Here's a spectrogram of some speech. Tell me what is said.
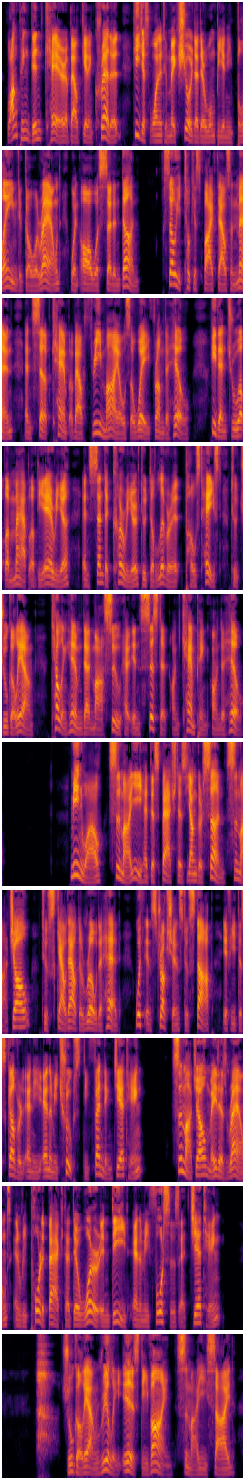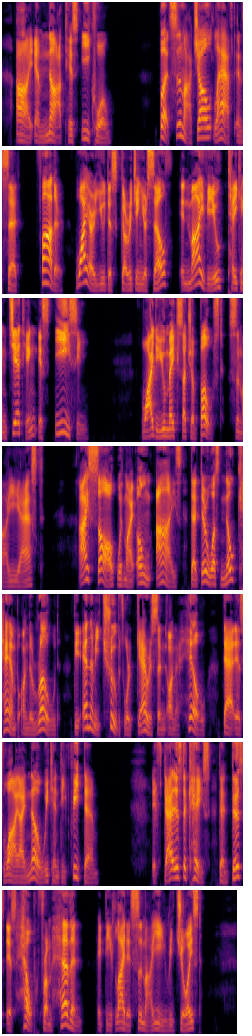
Wang Ping didn't care about getting credit, he just wanted to make sure that there won't be any blame to go around when all was said and done. So he took his 5,000 men and set up camp about three miles away from the hill. He then drew up a map of the area and sent a courier to deliver it post-haste to Zhuge Liang, telling him that Ma Su had insisted on camping on the hill. Meanwhile, Sima Yi had dispatched his younger son, Sima Zhao, to scout out the road ahead, with instructions to stop if he discovered any enemy troops defending Jieting. Sima Zhao made his rounds and reported back that there were indeed enemy forces at Jieting. Zhuge Liang really is divine, Sima Yi sighed. I am not his equal. But Sima Zhao laughed and said, Father, why are you discouraging yourself? In my view, taking Jieting is easy. Why do you make such a boast? Sima Yi asked. I saw with my own eyes that there was no camp on the road. The enemy troops were garrisoned on a hill, that is why I know we can defeat them. If that is the case, then this is help from heaven, a delighted Sima Yi rejoiced.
